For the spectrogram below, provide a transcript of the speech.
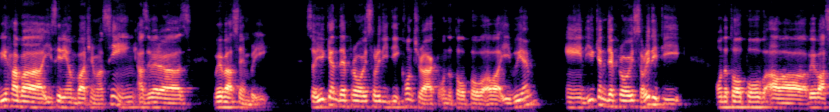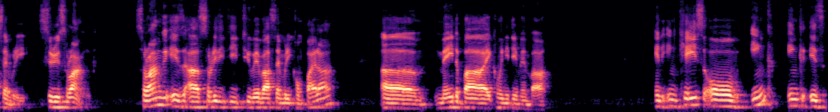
we have a Ethereum virtual machine as well as WebAssembly. So you can deploy Solidity contract on the top of our EVM, and you can deploy Solidity on the top of our WebAssembly through Solang. Solang is a Solidity to WebAssembly compiler um, made by community member. And in case of Ink, Ink is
